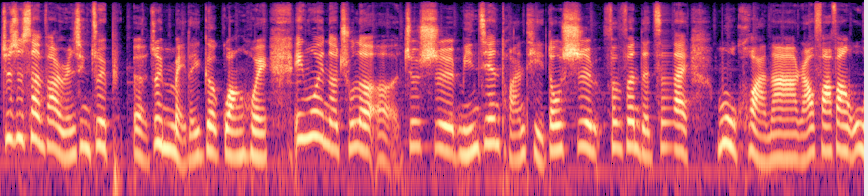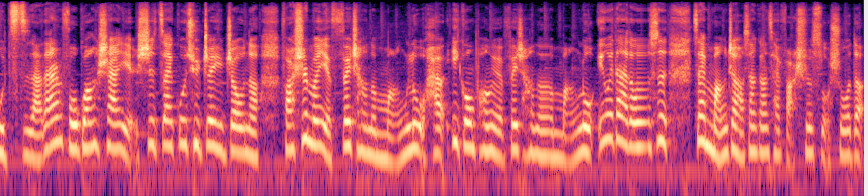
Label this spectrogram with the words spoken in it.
就是散发人性最呃最美的一个光辉。因为呢，除了呃就是民间团体都是纷纷的在募款啊，然后发放物资啊。当然，佛光山也是在过去这一周呢，法师们也非常的忙碌，还有义工朋友也非常的忙碌，因为大家都是在忙着，好像刚才法师所说的，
